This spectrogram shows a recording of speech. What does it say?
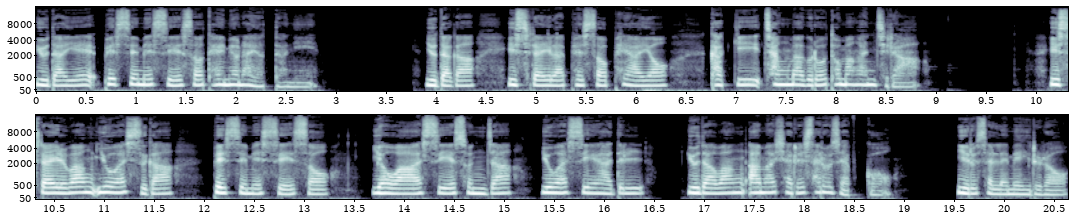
유다의 베세메스에서 대면하였더니 유다가 이스라엘 앞에서 패하여 각기 장막으로 도망한지라. 이스라엘 왕 요아스가 베세메스에서 여호아스의 손자 요아스의 아들 유다 왕 아마샤를 사로잡고 예루살렘에 이르러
